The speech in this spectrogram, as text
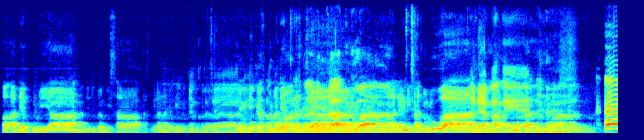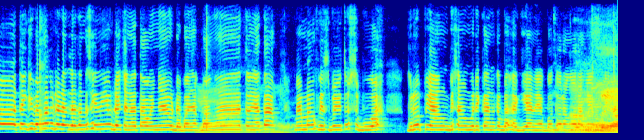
eh, ada yang kuliah nanti juga misah pasti kan ada kayak gitu Yang juga kerja. ada Yang nikah ada yang duluan. kerja Ada yang nikah duluan. Ada yang nikah duluan Ada yang ngamen. Eh, thank you banget udah dat- datang ke sini, udah canda tawanya, udah banyak Ya, banget. Ternyata memang Fishboy itu sebuah grup yang bisa memberikan kebahagiaan ya buat orang-orang yang Iya,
